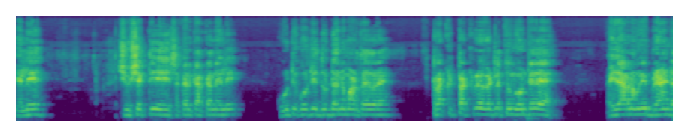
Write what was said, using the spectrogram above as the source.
ಎಲ್ಲಿ? ಶಿವಶಕ್ತಿ ಸಕ್ಕರೆ ಕಾರ್ಖಾನೆಯಲ್ಲಿ ಕೋಟಿ ಕೋಟಿ ದುಡ್ಡನ್ನು ಮಾಡ್ತಾ ಇದ್ದಾರೆ. ಟ್ರಕ್ ಟ್ರಕ್ ಗಟ್ಟಲೆ ತುಂಬಿ ಹೊಂಟಿದೆ. ಐದಾರು ನಮೂನಿ ಬ್ರ್ಯಾಂಡ್.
